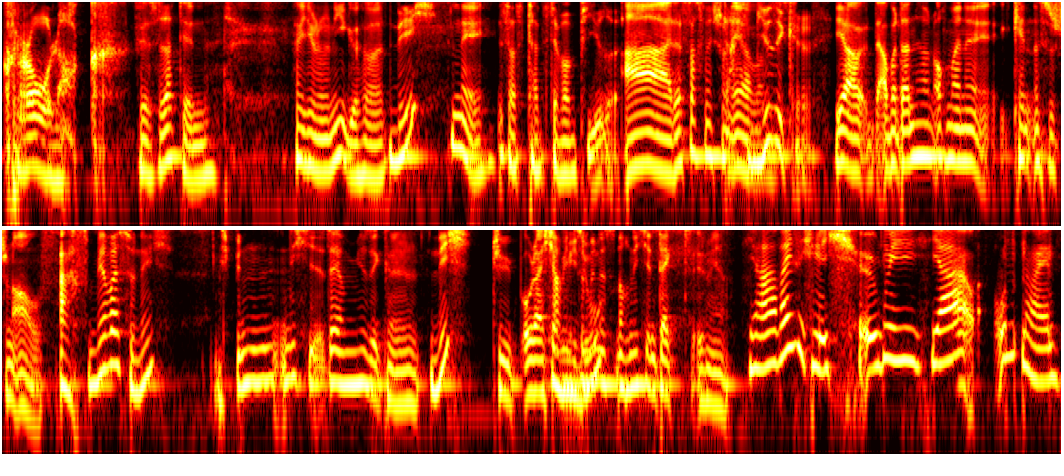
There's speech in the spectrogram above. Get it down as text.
Krolok. Wer ist das denn? Habe ich noch nie gehört. Nicht? Nee. Ist das Tanz der Vampire? Ah, das sagt mir schon Das eher was. Musical. Ja, aber dann hören auch meine Kenntnisse schon auf. Ach, mehr weißt du nicht? Ich bin nicht der Musical-Typ. Nicht? Oder ich habe ihn zumindest noch nicht entdeckt in mir. Ja, weiß ich nicht. Irgendwie ja und nein.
